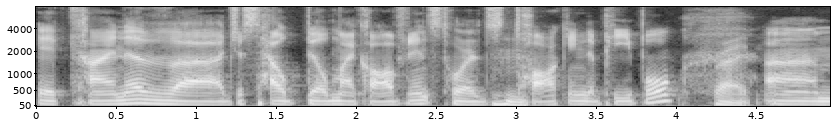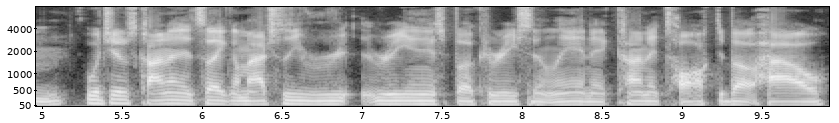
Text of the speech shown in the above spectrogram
it kind of uh, just helped build my confidence towards Mm-hmm. talking to people. Right. Um, which it was kind of it's like I'm actually re- reading this book recently, and it kind of talked about how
